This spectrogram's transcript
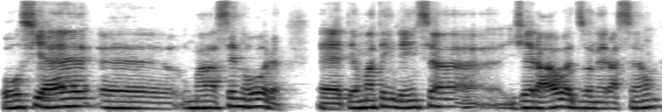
Ou se é, é uma cenoura. É, tem uma tendência geral à desoneração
